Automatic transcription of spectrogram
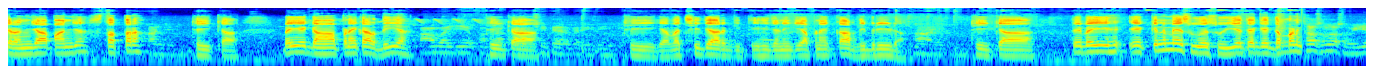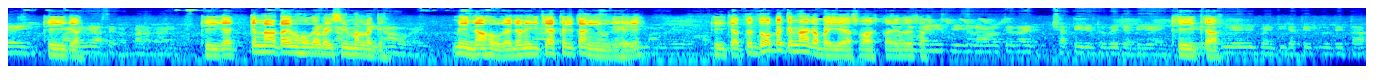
54577 ਹਾਂਜੀ। ਠੀਕ ਆ। ਬਈ ਇਹ ਗਾਂ ਆਪਣੇ ਘਰ ਦੀ ਆ? ਹਾਂ ਬਾਈ ਜੀ ਆਪਾਂ ਠੀਕ ਆ। ਮੱਛੀ ਤਿਆਰ ਕਰੀ ਸੀ। ਠੀਕ ਆ ਵੱਛੀ ਤਿਆਰ ਕੀਤੀ ਸੀ ਜਾਣੀ ਕਿ ਆਪਣੇ ਘਰ ਦੀ ਬਰੀਡ ਆ। ਹਾਂ ਜੀ। ਠੀਕ ਆ। ਤੇ ਬਈ ਇਹ ਕਿੰਨਵੇਂ ਸੂਏ ਸੂਈ ਹੈ ਤੇ ਅੱਗੇ ਗੱਬਣ ਅੱਛਾ ਸੁਬਾ ਸੋਈ ਆ ਜੀ। ਠੀਕ ਆ। ਪੰਜਵੇਂ ਵਾਸਤੇ ਕੱਪਣ ਆ ਜੀ। ਠੀਕ ਹੈ ਕਿੰਨਾ ਟਾਈਮ ਹੋ ਗਿਆ ਬਈ ਸੀਮਨ ਲੱਗੇ? ਮਹੀਨਾ ਹੋ ਗਿਆ ਜੀ। ਮਹੀਨਾ ਹੋ ਗਿਆ ਜਾਣੀ ਕਿ ਚੈੱਕ 'ਚ ਤਾਂ ਨਹੀਂ ਆਉਂਦੀ ਹਜੇ ਠੀਕ ਆ ਤੇ ਦੁੱਧ ਕਿੰਨਾ ਕਾ ਬਈ ਇਸ ਵਕਤ ਇਹਦੇ ਸਰ? ਬਾਈ ਪੀਕ ਲੈਵਲ ਤੇ ਤਾਂ 36 ਲੀਟਰ ਦੇ ਚੱਲੀ ਆ ਜੀ। ਠੀਕ ਆ। ਸੂਏ ਵੀ 35 36 ਲੀਟਰ ਦਿੱਤਾ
